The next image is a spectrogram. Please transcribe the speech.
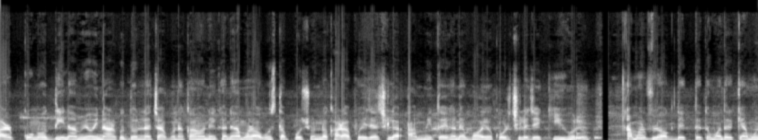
আর কোনো দিন আমি ওই নারকোদোলনা চাপবো না। কারণ এখানে আমার অবস্থা প্রচণ্ড খারাপ হয়ে যাচ্ছিল, আমি তো এখানে ভয়ও করছিল যে কি হলো। আমার ভ্লগ দেখতে তোমাদের কেমন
